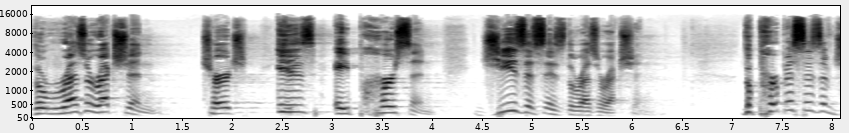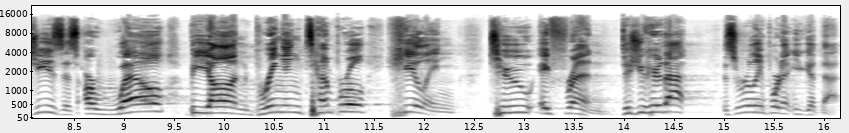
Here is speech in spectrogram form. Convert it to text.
The resurrection, church, is a person. Jesus is the resurrection. The purposes of Jesus are well beyond bringing temporal healing to a friend. Did you hear that? It's really important you get that.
